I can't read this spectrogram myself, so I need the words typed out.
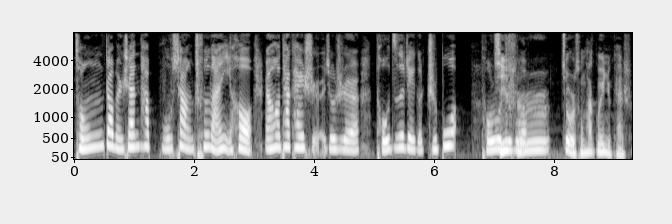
从赵本山他不上春晚以后，然后他开始就是投资这个直播，投入其直播。实就是从他闺女开始。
